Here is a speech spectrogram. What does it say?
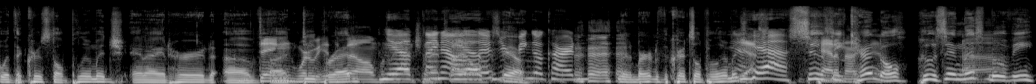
with the crystal plumage, and I had heard of Ding. uh, where do we Deep hit the Red, bell? when we Yep, mention I know. title? There's your Yeah. bingo card. the bird with the crystal plumage. Yes. Yeah. Suzy Kendall, who's in this movie,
